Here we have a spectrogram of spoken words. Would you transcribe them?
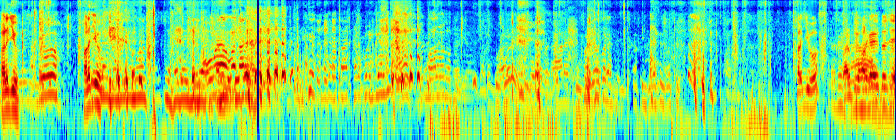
હળજ્યું. હળજ્યું. હળજ્યું. હો ભરપૂર હળગાવ્યું તો છે.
